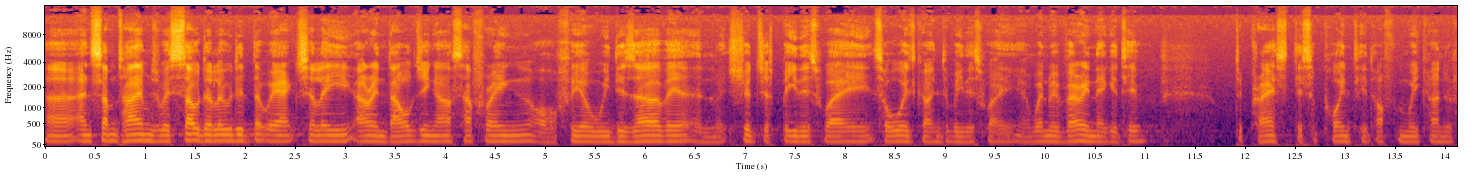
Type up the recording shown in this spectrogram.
Uh, and sometimes we're so deluded that we actually are indulging our suffering or feel we deserve it and it should just be this way, it's always going to be this way. You know, when we're very negative, depressed, disappointed, often we kind of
